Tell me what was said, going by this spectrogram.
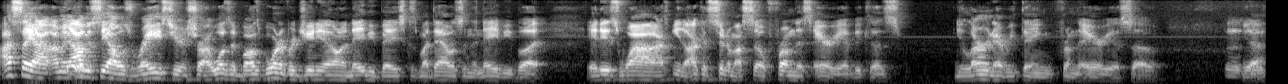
I say, I, I mean, obviously I was raised here in Charlotte. I wasn't, but I was born in Virginia on a Navy base because my dad was in the Navy, but it is wild. I, you know, I consider myself from this area because you learn everything from the area. So, Mhm. yeah.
